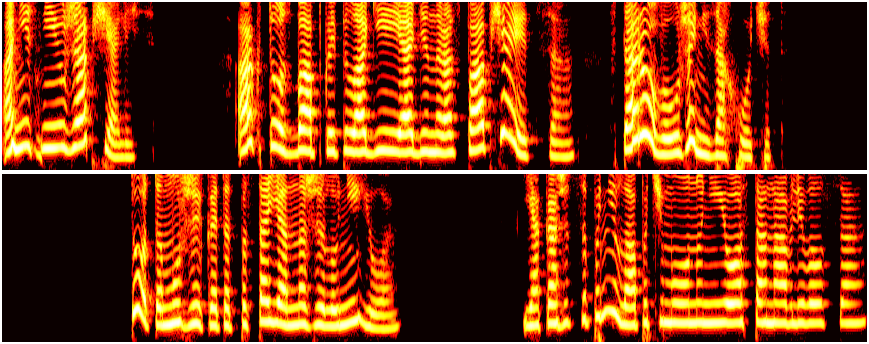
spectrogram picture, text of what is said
Они с ней уже общались. А кто с бабкой Пелагеей один раз пообщается, второго уже не захочет. То-то мужик этот постоянно жил у нее. Я, кажется, поняла, почему он у нее останавливался.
